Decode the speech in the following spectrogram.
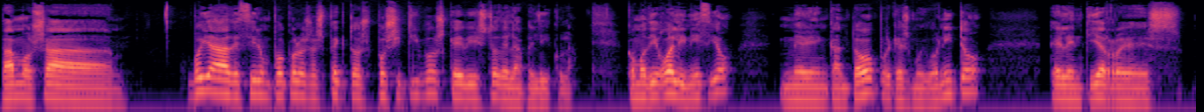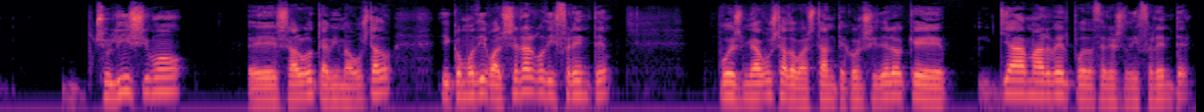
vamos a... Voy a decir un poco los aspectos positivos que he visto de la película. Como digo, el inicio me encantó porque es muy bonito. El entierro es chulísimo. Es algo que a mí me ha gustado. Y como digo, al ser algo diferente, pues me ha gustado bastante. Considero que ya Marvel puede hacer esto diferente.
